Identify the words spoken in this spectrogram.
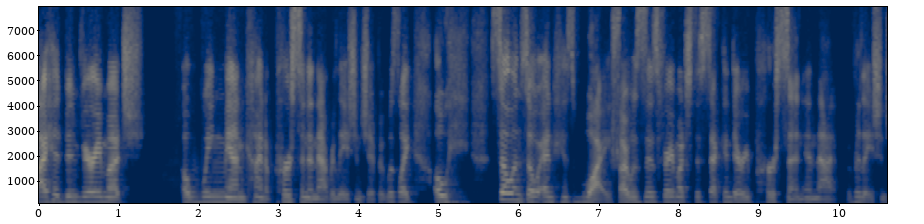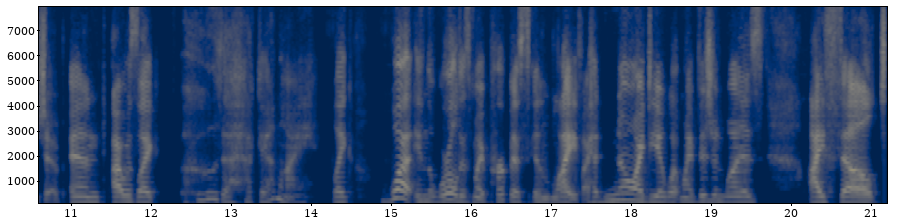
I had been very much a wingman kind of person in that relationship. It was like, oh, so and so and his wife. I was this very much the secondary person in that relationship. And I was like, who the heck am I? Like, what in the world is my purpose in life? I had no idea what my vision was. I felt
